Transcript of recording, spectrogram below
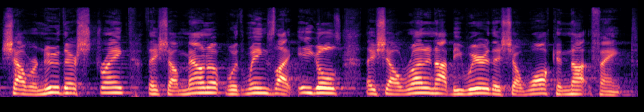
shall renew their strength. They shall mount up with wings like eagles. They shall run and not be weary. They shall walk and not faint.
